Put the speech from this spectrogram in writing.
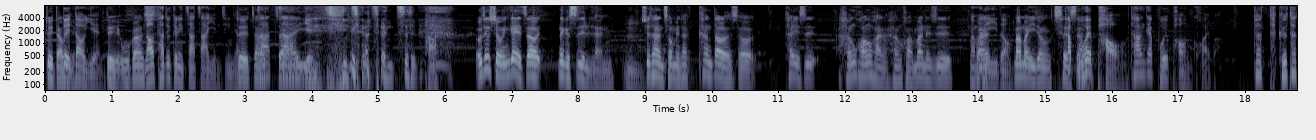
对到对到眼，对我刚刚然后他就跟你眨眨眼睛，这样。对眨眨眨眼眼。睛，睁睁翅膀。我觉得熊应该也知道那个是人，嗯，所以他很聪明，他看到的时候，他也是很缓缓、很缓慢的，就是慢慢的移动，慢慢移动，侧身它不会跑，他应该不会跑很快吧？他他可是他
